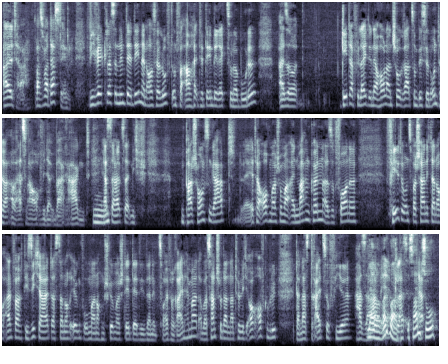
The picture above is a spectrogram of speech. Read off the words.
Alter, was war das denn? Wie Weltklasse nimmt er den denn aus der Luft und verarbeitet den direkt zu einer Bude? Also geht er vielleicht in der Holland-Show gerade so ein bisschen unter, aber das war auch wieder überragend. Erste Halbzeit nicht ein paar Chancen gehabt, er hätte auch mal schon mal einen machen können. Also vorne fehlte uns wahrscheinlich dann auch einfach die Sicherheit, dass da noch irgendwo mal noch ein Stürmer steht, der die dann im Zweifel reinhämmert. Aber Sancho dann natürlich auch aufgeblüht. Dann das 3 zu 4, Hazard. Ja, aber warte mal, Weltklasse. Sancho,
